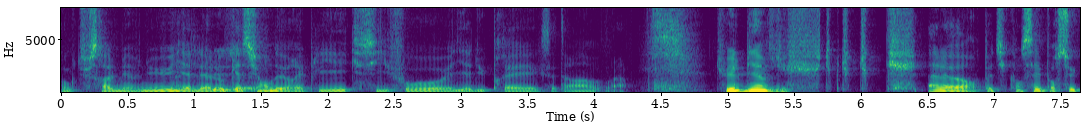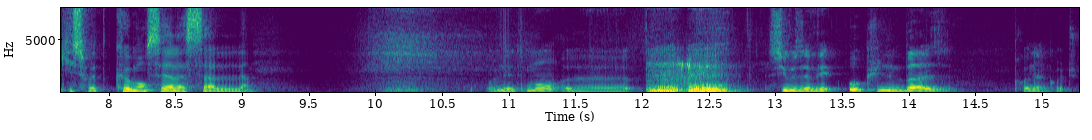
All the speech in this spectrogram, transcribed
Donc tu seras le bienvenu. Il y a de la Avec location de répliques s'il faut, il y a du prêt, etc. Voilà. Tu es le bienvenu. Alors, petit conseil pour ceux qui souhaitent commencer à la salle. Honnêtement, euh, si vous avez aucune base, prenez un coach.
